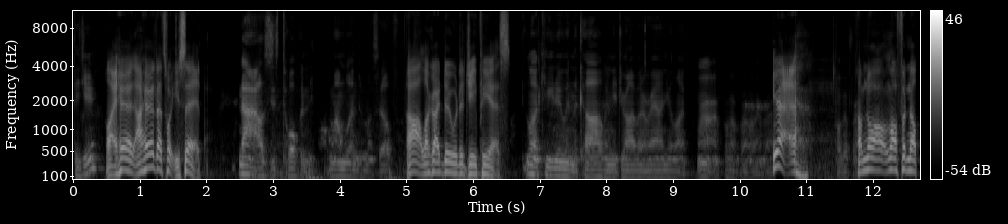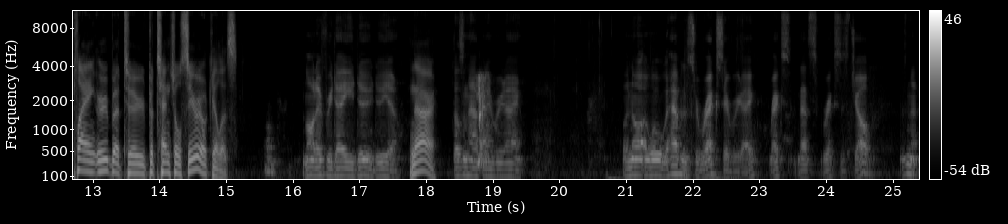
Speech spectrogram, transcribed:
Did you? I heard. I heard that's what you said. Nah, I was just talking, mumbling to myself, Ah, like I do with a GPS. like you do in the car when you're driving around. You're like, Yeah, I'm not. I'm often not playing Uber to potential serial killers. not every day you do, do you? No. Doesn't happen every day. Well, not well. It happens to Rex every day. Rex, that's Rex's job, isn't it?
